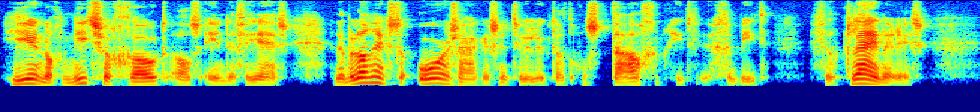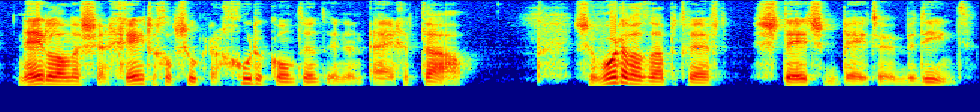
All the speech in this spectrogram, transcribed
hier nog niet zo groot als in de VS. En de belangrijkste oorzaak is natuurlijk dat ons taalgebied veel kleiner is. Nederlanders zijn gretig op zoek naar goede content in hun eigen taal. Ze worden wat dat betreft steeds beter bediend.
